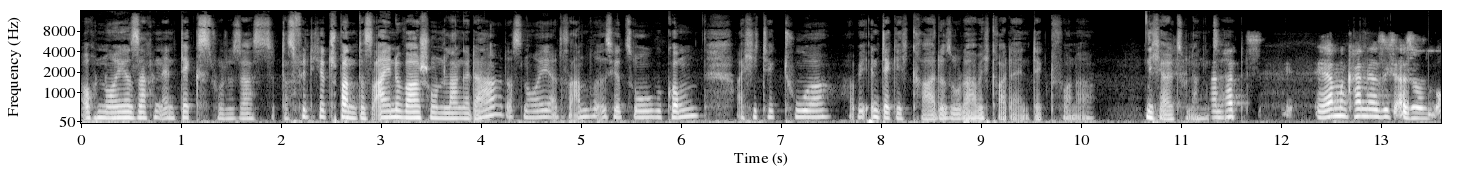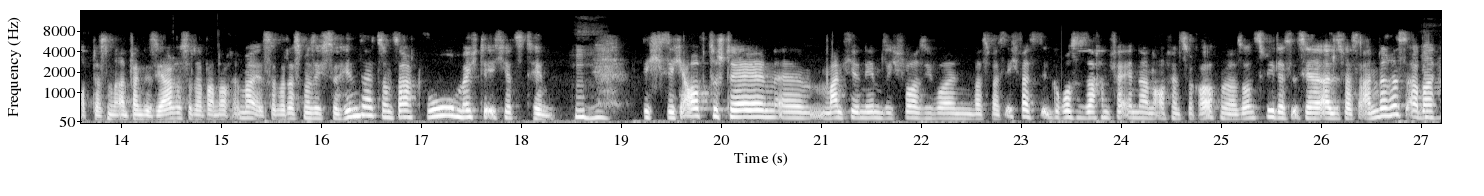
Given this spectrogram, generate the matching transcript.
auch neue Sachen entdeckst, wo du sagst, das finde ich jetzt spannend. Das eine war schon lange da, das neue, das andere ist jetzt so gekommen. Architektur ich, entdecke ich gerade so, da habe ich gerade entdeckt vor einer nicht allzu langen man Zeit. Hat, ja, man kann ja sich, also ob das nun Anfang des Jahres oder wann auch immer ist, aber dass man sich so hinsetzt und sagt, wo möchte ich jetzt hin? Mhm sich, sich aufzustellen. Äh, manche nehmen sich vor, sie wollen, was weiß ich, was große Sachen verändern, aufhören zu rauchen oder sonst wie. Das ist ja alles was anderes. Aber mhm.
